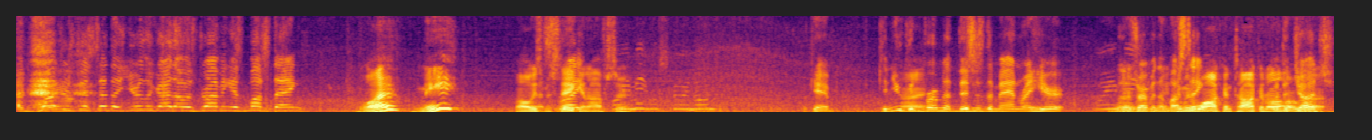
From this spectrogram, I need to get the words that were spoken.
The judges just said that you're the guy that was driving his Mustang. What? Me? Oh, he's That's mistaken, right. officer. Okay, can you All right. confirm that this is the man right here that was driving the Mustang? Can Mustang we walk and talk at all? with the judge? what?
